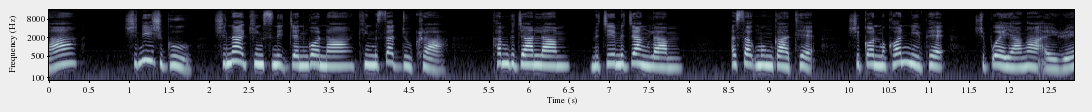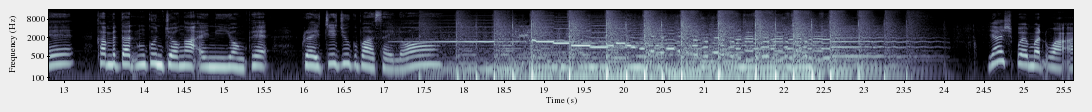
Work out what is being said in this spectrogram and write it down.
นะชนิชกูชนะคิงสนิจเจนก็นาคิงมัสัดดูคราคำกระจานลำมเจมจังลำอาศักมุงกาเทชิกอนมคอนนีเพช่วยยางาไอเรคำบัดงกุนจงาไอนิยองเพใครจีจูกบาไซลอ ยาชป่วยมัดว่าไอ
